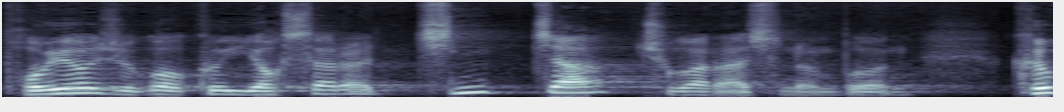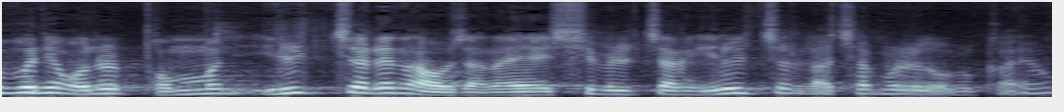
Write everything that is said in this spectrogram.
보여주고 그 역사를 진짜 주관하시는 분. 그분이 오늘 본문 1절에 나오잖아요. 11장 1절 같이 한번 읽어볼까요?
